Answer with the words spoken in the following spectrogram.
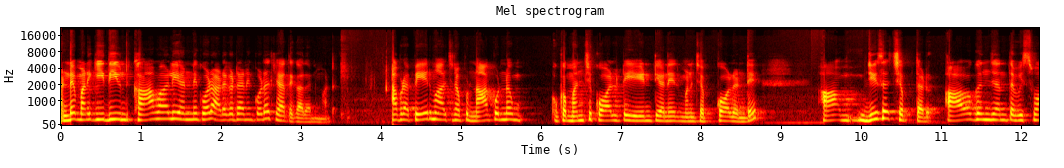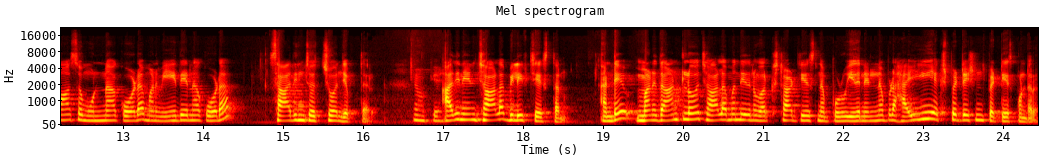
అంటే మనకి ఇది కావాలి అన్ని కూడా అడగడానికి కూడా చేత కాదనమాట అప్పుడు ఆ పేరు మార్చినప్పుడు నాకున్న ఒక మంచి క్వాలిటీ ఏంటి అనేది మనం చెప్పుకోవాలంటే ఆ జీసస్ చెప్తాడు ఆవగంజంత విశ్వాసం ఉన్నా కూడా మనం ఏదైనా కూడా సాధించవచ్చు అని చెప్తారు. ఓకే. అది నేను చాలా బిలీవ్ చేస్తాను. అంటే మన దాంట్లో చాలామంది ఏదైనా వర్క్ స్టార్ట్ చేసినప్పుడు ఏదైనా వెళ్ళినప్పుడు హై ఎక్స్పెక్టేషన్స్ పెట్టేసుకుంటారు.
